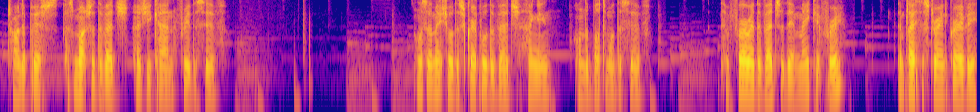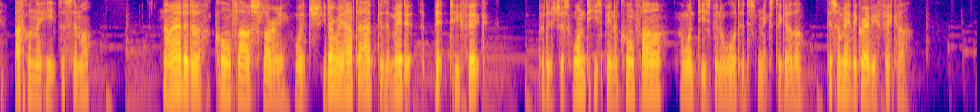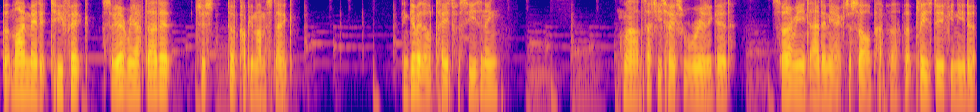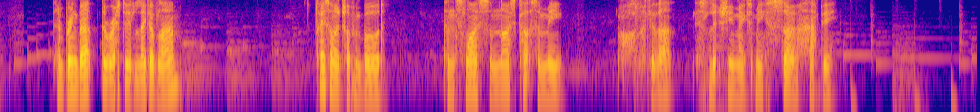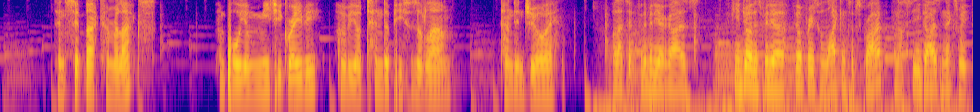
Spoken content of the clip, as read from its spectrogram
trying to push as much of the veg as you can through the sieve. Also make sure to scrape all the veg hanging on the bottom of the sieve. Then throw away the veg that didn't make it through. Then place the strained gravy back on the heat to simmer. Now I added a cornflour slurry, which you don't really have to add because it made it a bit too thick, but it's just 1 teaspoon of cornflour and 1 teaspoon of water just mixed together. This will make the gravy thicker but mine made it too thick, so you don't really have to add it, just don't copy my mistake. Then give it a little taste for seasoning. Wow, this actually tastes really good, so I don't really need to add any extra salt or pepper, but please do if you need it. Then bring back the rested leg of lamb, place on a chopping board, and slice some nice cuts of meat. Oh, look at that. This literally makes me so happy. Then sit back and relax and pour your meaty gravy over your tender pieces of lamb and enjoy. Well, that's it for the video, guys. If you enjoyed this video, feel free to like and subscribe, and I'll see you guys next week.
